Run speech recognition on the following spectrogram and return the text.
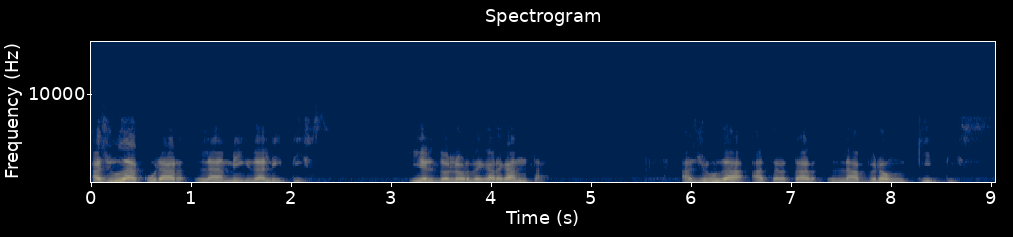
Ayuda a curar la amigdalitis y el dolor de garganta. Ayuda a tratar la bronquitis.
